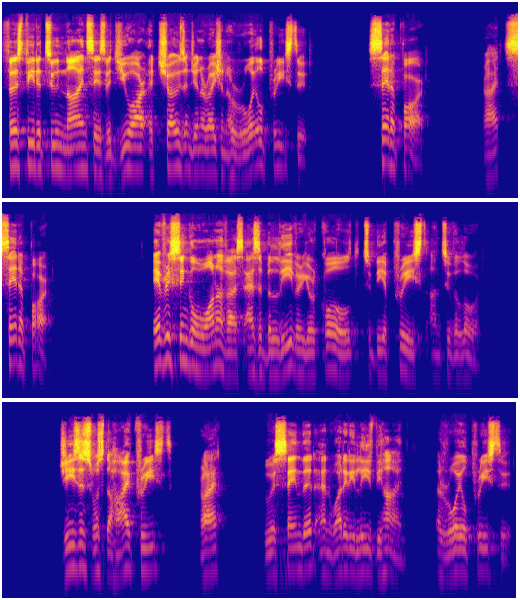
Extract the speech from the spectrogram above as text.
First Peter 2 9 says that you are a chosen generation, a royal priesthood set apart, right? Set apart. Every single one of us, as a believer, you're called to be a priest unto the Lord. Jesus was the high priest, right? Who ascended, and what did he leave behind? A royal priesthood.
